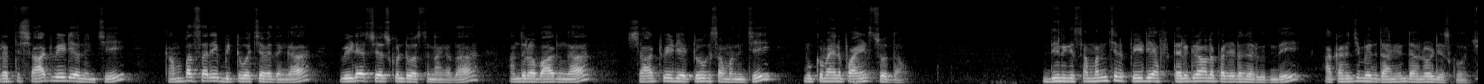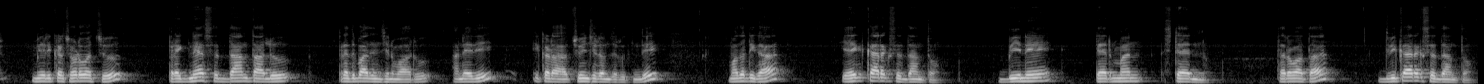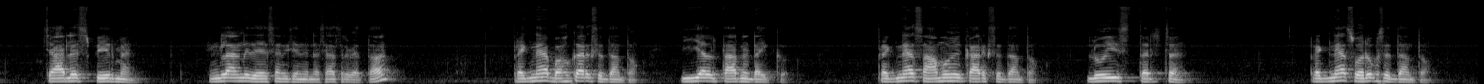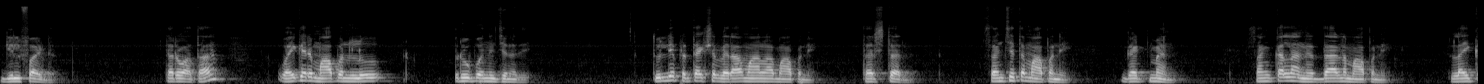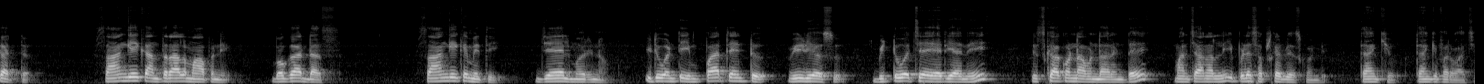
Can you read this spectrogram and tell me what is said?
ప్రతి short video నుంచి compulsory bit వచ్చే విధంగా వీడియోస్ చేసుకుంటూ వస్తున్నాం కదా. అందులో భాగంగా షార్ట్ వీడియో టూకి సంబంధించి ముఖ్యమైన పాయింట్స్ చూద్దాం. దీనికి సంబంధించిన పీడిఎఫ్ టెలిగ్రామ్లో పెట్టడం జరుగుతుంది. అక్కడ నుంచి మీరు దానిని డౌన్లోడ్ చేసుకోవచ్చు. మీరు ఇక్కడ చూడవచ్చు ప్రజ్ఞ సిద్ధాంతాలు ప్రతిపాదించిన వారు అనేది ఇక్కడ చూపించడం జరుగుతుంది. మొదటిగా ఏకకారక సిద్ధాంతం బినే టెర్మన్ స్టెర్న్. తర్వాత ద్వికారక సిద్ధాంతం చార్లెస్ స్పీర్మెన్ ఇంగ్లాండ్ దేశానికి చెందిన శాస్త్రవేత్త. ప్రజ్ఞా బహుకారక సిద్ధాంతం ఈఎల్ తార్నడైక్. ప్రజ్ఞా సామూహిక కారక సిద్ధాంతం లూయిస్ థర్స్టన్. ప్రజ్ఞా స్వరూప సిద్ధాంతం గిల్ఫర్డ్. తర్వాత వైఖరి మాపనలు రూపొందించినది. తుల్య ప్రత్యక్ష విరామాల మాపని థర్స్టర్న్ సంచిత మాపని గట్మెన్ సంకలన నిర్ధారణ మాపని లైకర్ట్. సాంఘిక అంతరాల మాపని బొగార్డస్ సాంఘిక మితి జేఎల్ మొరినో. ఇటువంటి ఇంపార్టెంట్ వీడియోస్ బిట్టు వచ్చే ఏరియాని మిస్ కాకుండా ఉండాలంటే మన ఛానల్ని ఇప్పుడే సబ్స్క్రైబ్ చేసుకోండి. Thank you. Thank you for watching.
